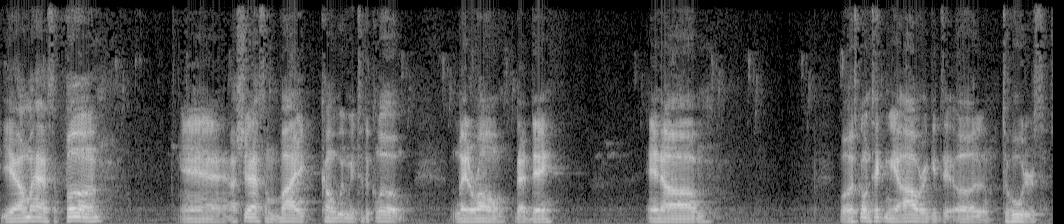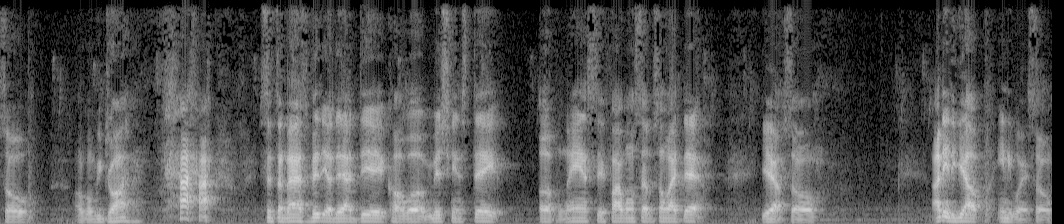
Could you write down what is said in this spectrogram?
yeah, I'm gonna have some fun, and I should have somebody come with me to the club later on that day. And um, well, it's gonna take me an hour to get to uh to Hooters, so I'm gonna be driving. since the last video that I did called uh, Michigan State of Lansing 517, something like that. Yeah, so I need to get out anyway, so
